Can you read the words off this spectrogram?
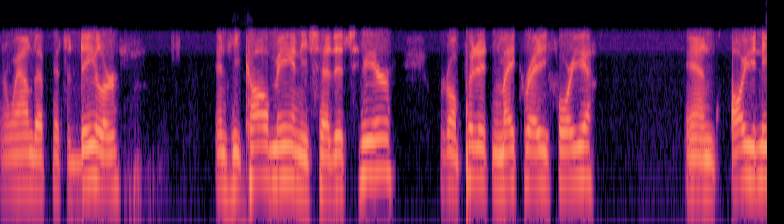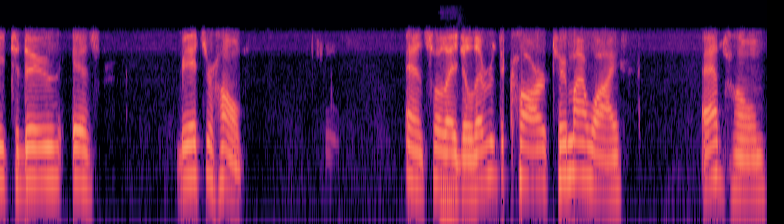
and wound up at the dealer. And he called me and he said, "It's here. We're going to put it in make ready for you. And all you need to do is be at your home." And so they delivered the car to my wife at home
